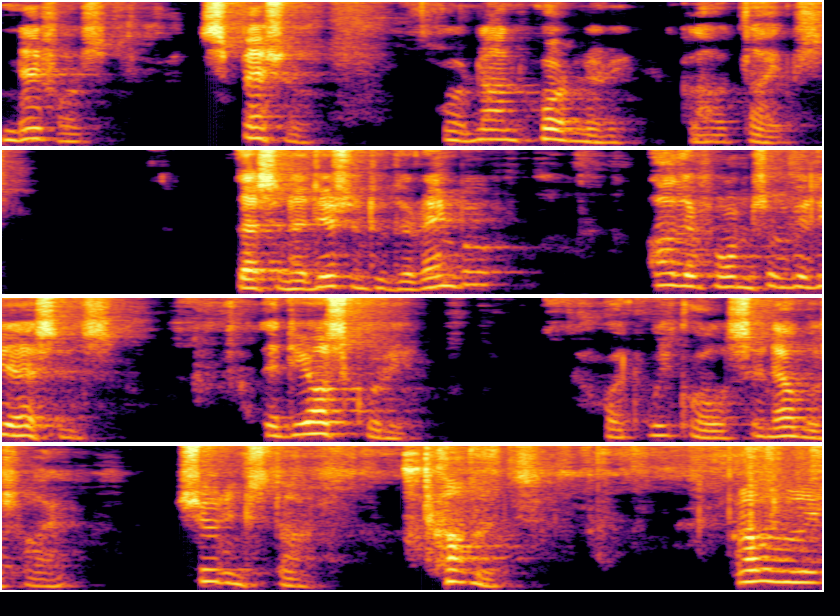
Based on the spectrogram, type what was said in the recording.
nephos special or non-ordinary cloud types. Thus, in addition to the rainbow, other forms of iridescence, the Dioscuri, what we call St. Elmo's fire, shooting stars, comets, probably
